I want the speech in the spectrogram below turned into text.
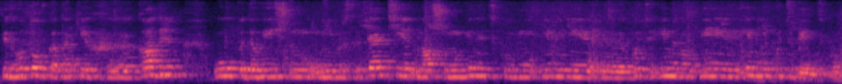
підготовка таких е, кадрів у педагогічному університеті нашому Вінницькому імені е, імені Коцюбинського.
